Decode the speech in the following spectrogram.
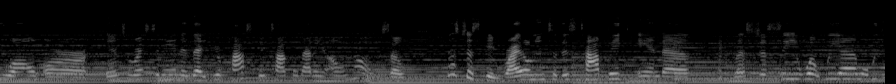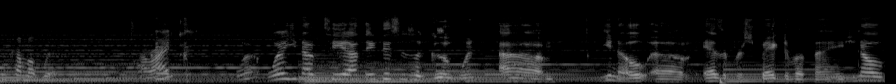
you all are interested in and that you're possibly talking about in your own home. So let's just get right on into this topic and uh, let's just see what we uh, what we can come up with. All right. Well, well, you know, Tia, I think this is a good one. Um, you know, uh, as a perspective of things, you know,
